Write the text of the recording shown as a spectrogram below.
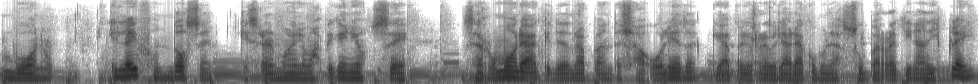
Bueno, el iPhone 12, que será el modelo más pequeño, se, se rumora que tendrá pantalla OLED que Apple revelará como la Super Retina Display.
